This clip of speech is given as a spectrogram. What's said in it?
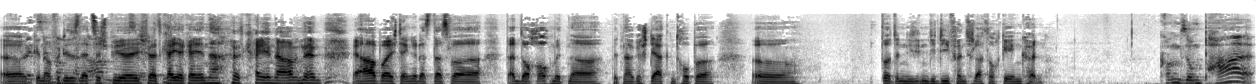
Äh, genau für dieses letzte Spiel. Ich werde keine, keine, keine Namen nennen. Ja, aber ich denke, dass das wir dann doch auch mit einer mit einer gestärkten Truppe äh, dort in die, in die Defense vielleicht auch gehen können. Komm, so ein paar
